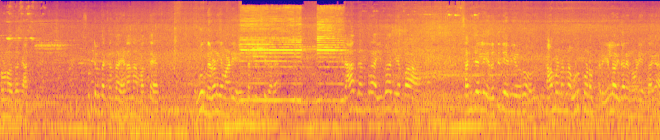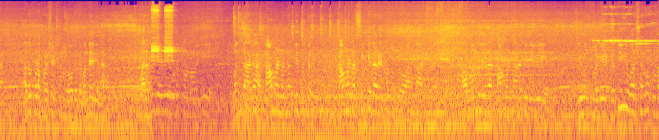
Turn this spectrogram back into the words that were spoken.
ತೊಗೊಂಡೋದಂಗೆ ಆಗ್ತದೆ. ಸುಟ್ಟಿರ್ತಕ್ಕಂಥ ಹೆಣನ ಮತ್ತೆ ಊರು ಮೆರವಣಿಗೆ ಮಾಡಿ ತಂದಿರ್ತಿದ್ದಾರೆ ಇದಾದ ನಂತರ ಯುಗಾದಿ ಹಬ್ಬ ಸಂಜೆಯಲ್ಲಿ ರತಿದೇವಿಯವರು ಕಾಮಣ್ಣನ ಹುಡ್ಕೊಂಡು ಹೋಗ್ತಾರೆ. ಎಲ್ಲೋ ಇದ್ದಾರೆ ನೋಡಿ ಅಂದಾಗ ಅದು ಕೂಡ ಪ್ರೊಸೆಷನ್ಗೆ ಹೋಗುತ್ತೆ ಒಂದೇ ದಿನ. ಆ ರತಿದೇವಿ ಹುಡುಕೊಂಡು ಹೋಗಿ ಬಂದಾಗ ಕಾಮಣ್ಣನ ತಿಂತಾರೆ ಕಾಮಣ್ಣ ಸಿಕ್ಕಿದ್ದಾರೆ ಅನ್ನೋದೊಂದು ಅರ್ಥ ಆಗ್ತದೆ. ಆ ಒಂದು ದಿನ ಕಾಮಣ್ಣ ದೇವಿ ಜೀವಂತವಾಗಿ ಪ್ರತಿ ವರ್ಷವೂ ಕೂಡ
